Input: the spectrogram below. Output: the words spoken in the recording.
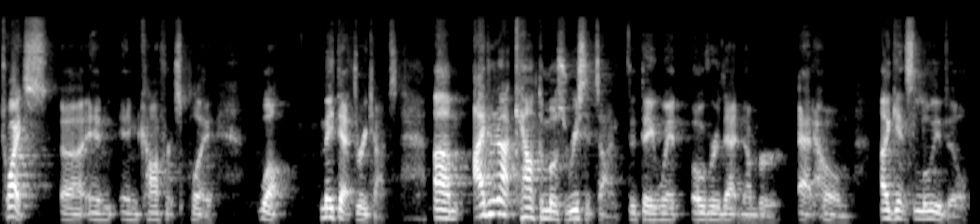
twice uh, in in conference play. Well, make that three times. Um, I do not count the most recent time that they went over that number at home against Louisville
